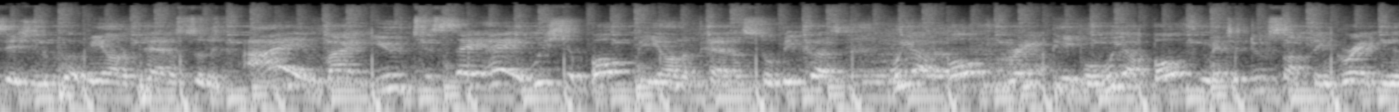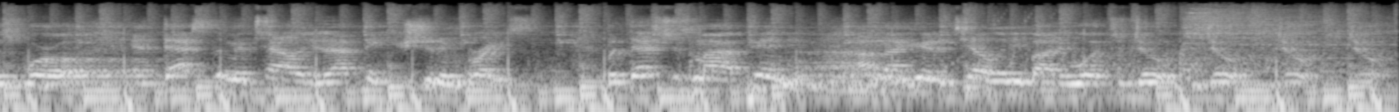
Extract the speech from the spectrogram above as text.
Decision to put me on a pedestal. I invite you to say, hey, we should both be on a pedestal because we are both great people. We are both meant to do something great in this world. And that's the mentality that I think you should embrace. But that's just my opinion. I'm not here to tell anybody what to do. Do, do, do,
